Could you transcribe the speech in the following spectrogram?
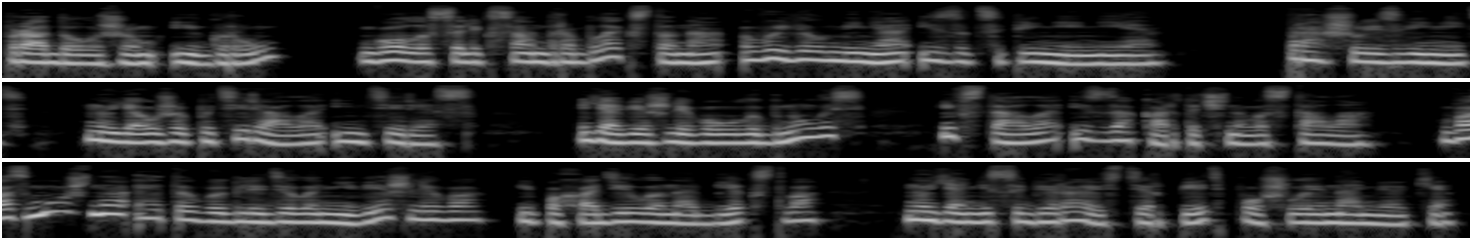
«Продолжим игру?» Голос Александра Блэкстона вывел меня из оцепенения. «Прошу извинить, но я уже потеряла интерес». Я вежливо улыбнулась и встала из-за карточного стола. Возможно, это выглядело невежливо и походило на бегство, но я не собираюсь терпеть пошлые намеки.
